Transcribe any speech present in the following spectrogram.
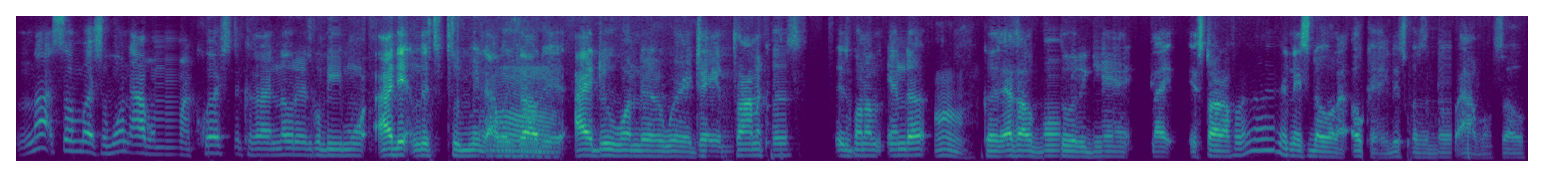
Not so much. One album My question because I know there's gonna be more. I didn't listen to many that was out Mm. there. I do wonder where Jay Electronicas is gonna end up Mm. because as I was going through it again, like it started off like, eh, and it's no like okay, this was a dope album. So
